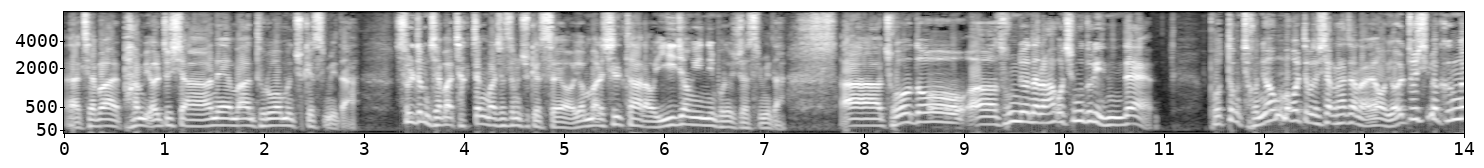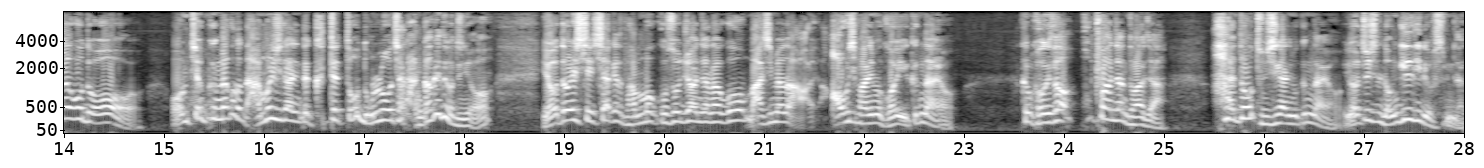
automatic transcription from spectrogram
아, 제발 밤 12시 안에만 들어오면 좋겠습니다. 술 좀 제발 작작 마셨으면 좋겠어요. 연말에 싫다라고 이정희님 보내주셨습니다. 아, 저도, 아, 송년회를 하고 친구들이 있는데, 보통 저녁 먹을 때부터 시작을 하잖아요. 12시면 끝나고도, 엄청 끝나고도 남을 시간인데, 그때 또 놀러 잘 안 가게 되거든요. 8시에 시작해서 밥 먹고 소주 한 잔 하고 마시면 아- 9시 반이면 거의 끝나요. 그럼 거기서 호프 한 잔 더 하자. 하도 2시간이면 끝나요. 12시를 넘길 일이 없습니다.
